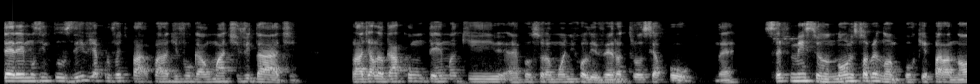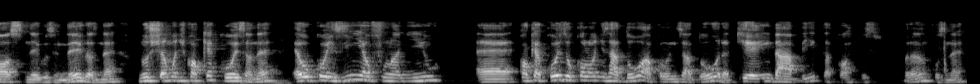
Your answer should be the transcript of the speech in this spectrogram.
teremos, inclusive, aproveito para, para divulgar uma atividade para dialogar com um tema que a professora Mônica Oliveira trouxe há pouco, né? Sempre menciono nome e sobrenome, porque para nós, negros e negras, né, nos chamam de qualquer coisa, né? É o coisinho, é o fulaninho, é, qualquer coisa, o colonizador, a colonizadora, que ainda habita corpos brancos, né?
